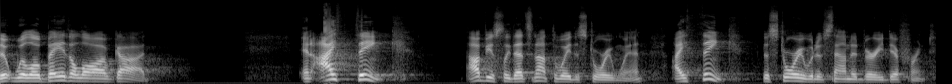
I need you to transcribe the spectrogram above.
that will obey the law of God. And I think, obviously, that's not the way the story went. I think the story would have sounded very different.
